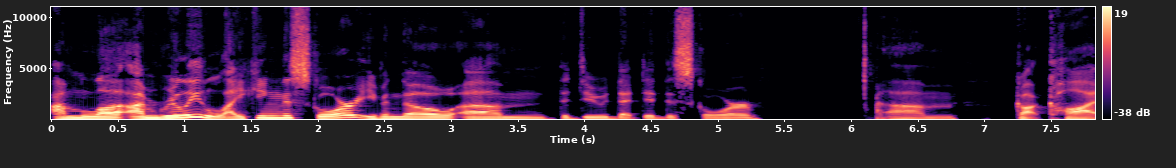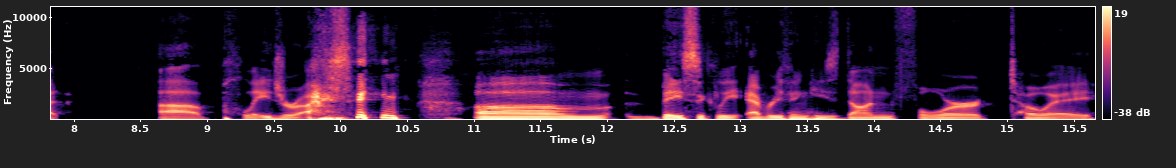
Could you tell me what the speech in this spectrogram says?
I'm lo- I'm really liking the score, even though um, the dude that did the score um, got caught uh, plagiarizing um, basically everything he's done for Toei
